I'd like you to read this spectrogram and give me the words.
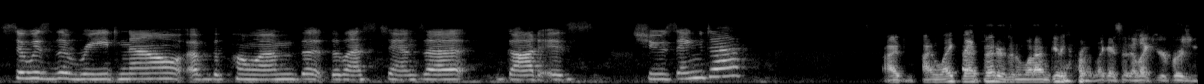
so is the read now of the poem the the last stanza? God is choosing death. I I like that better than what I'm getting from it. Like I said, I like your version.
